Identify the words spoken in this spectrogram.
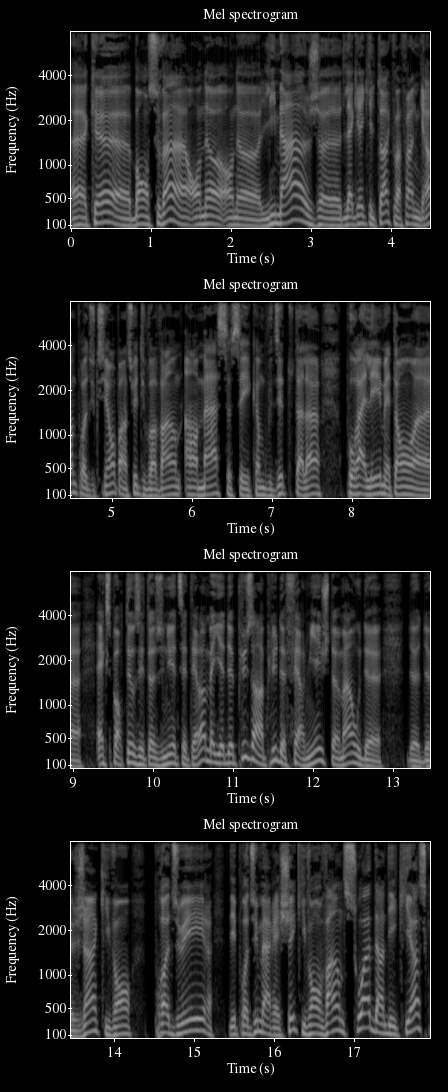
euh, que euh, bon, souvent on a on a l'image de l'agriculteur qui va faire une grande production, puis ensuite il va vendre en masse. C'est comme vous dites tout à l'heure pour aller, mettons, exporter aux États-Unis, etc. Mais il y a de plus en plus de fermiers justement ou de, de, de gens qui vont produire des produits maraîchers, qui vont vendre soit dans des kiosques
